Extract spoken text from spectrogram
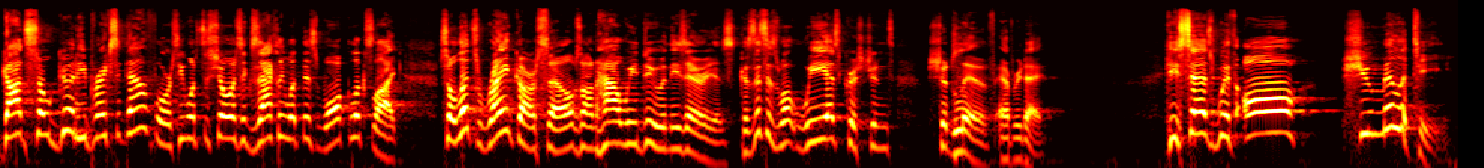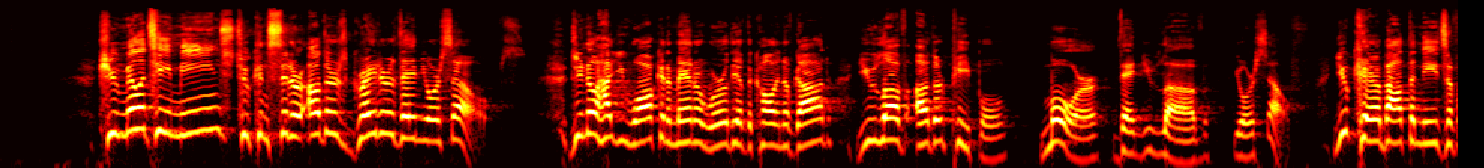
God's so good, he breaks it down for us. He wants to show us exactly what this walk looks like. So let's rank ourselves on how we do in these areas, because this is what we as Christians should live every day. He says, with all humility. Humility means to consider others greater than yourselves. Do you know how you walk in a manner worthy of the calling of God? You love other people more than you love yourself. You care about the needs of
